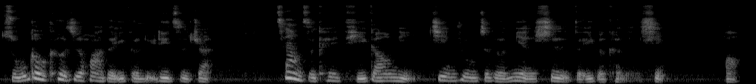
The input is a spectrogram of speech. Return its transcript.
足够克制化的一个履历自传，这样子可以提高你进入这个面试的一个可能性。啊，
